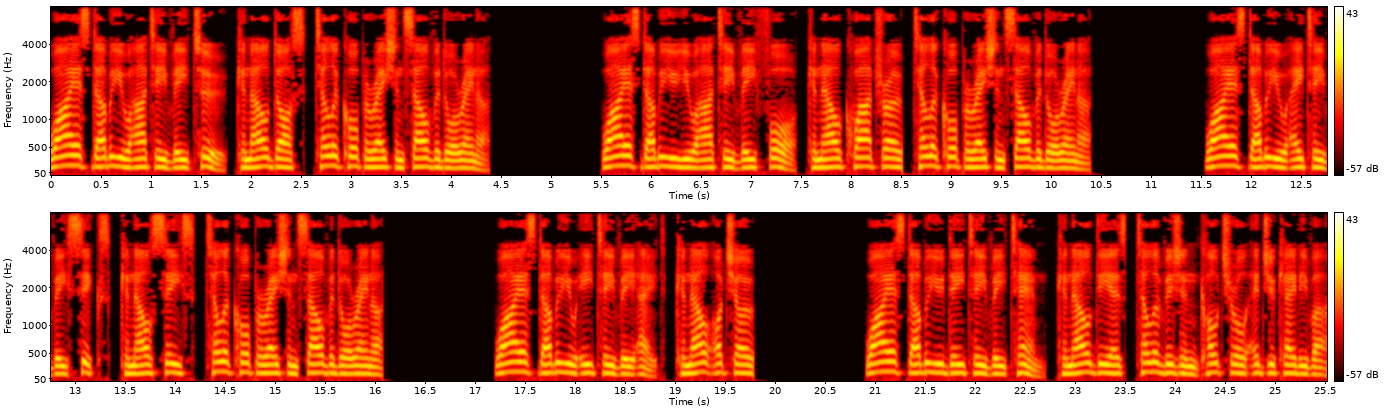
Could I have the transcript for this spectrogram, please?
YSWR-TV2, Canal DOS, Telecorporación Salvadorena YSWUR-TV4, Canal Cuatro, Telecorporación Salvadorena YSWA-TV6, Canal Seis, Telecorporación Salvadorena YSWE-TV8, Canal Ocho YSWD-TV10, Canal Diez, Television Cultural Educativa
